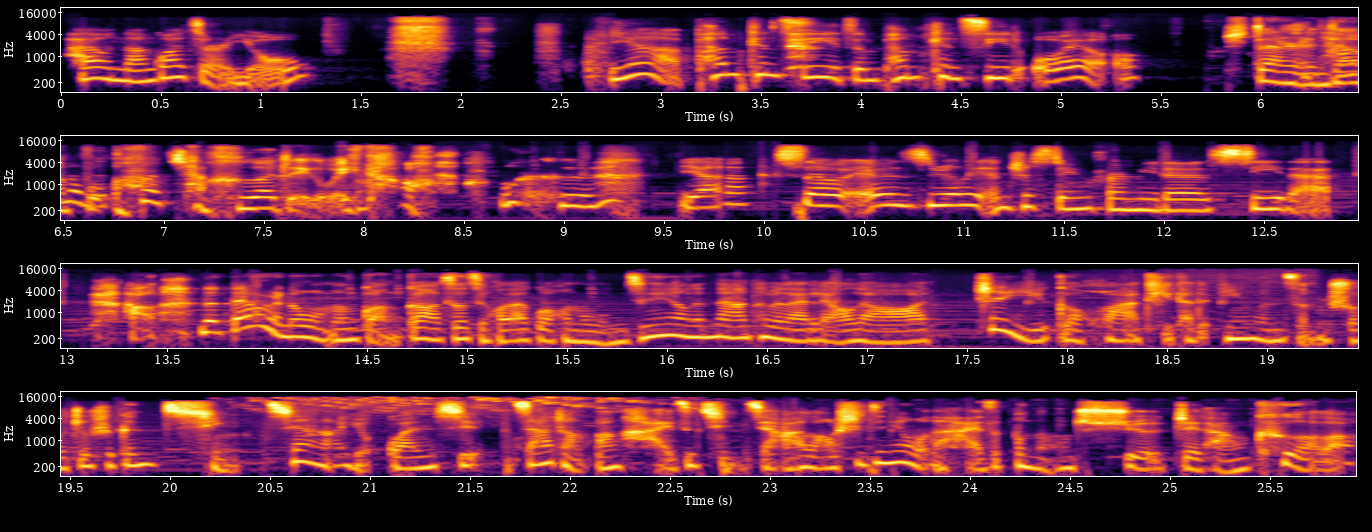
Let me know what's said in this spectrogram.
还有南瓜籽儿油。 Yeah, pumpkin seeds and pumpkin seed oil. 但人家 不喝这个味道，不喝。Yeah, so it was really interesting for me to see that. 好，那待会儿呢，我们广告休息回来过后呢，我们今天要跟大家特别来聊聊啊，这一个话题，它的英文怎么说？就是跟请假有关系。家长帮孩子请假啊，老师，今天我的孩子不能去这堂课了，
